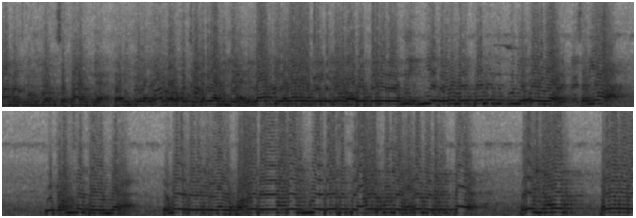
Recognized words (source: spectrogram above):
காமராஜ் நோட்டீஸ பாருங்க படிக்க விவரத்தை எல்லாத்தையும் விவரம் வச்சிருக்கீங்க வர்ற தேர்தல் வந்து இந்திய பிரதமரை தேர்ந்தெடுக்கக்கூடிய தேர்தல். சரியா? இது கவுன்சிலர் தேர்தல் எம்எல்ஏ தேர்தல் கிடையாது. பாரம்பரியமாக இந்திய தேசத்தை ஆளக்கூடிய வல்லமை படைத்த மோடிதான் பிரதமர்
